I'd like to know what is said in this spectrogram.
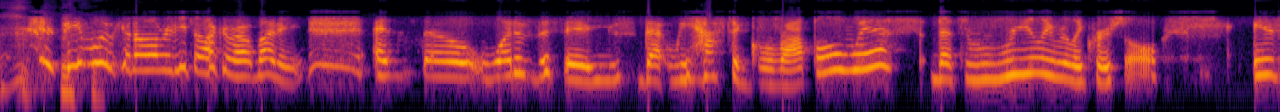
people who can already talk about money. And so one of the things that we have to grapple with that's really, really crucial is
